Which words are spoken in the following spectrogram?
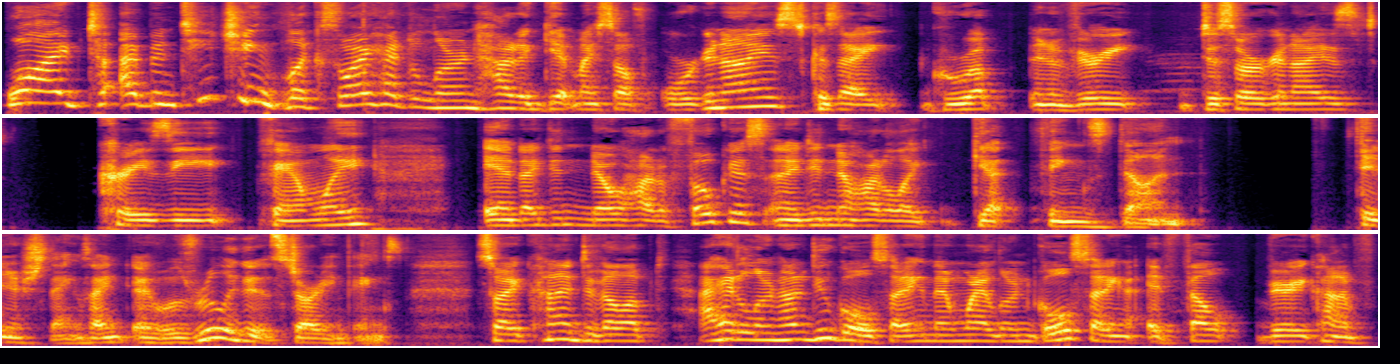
Well, i t- I've been teaching, like, so I had to learn how to get myself organized because I grew up in a very disorganized, crazy family. And I didn't know how to focus and I didn't know how to, like, get things done finish things. I, I, was really good at starting things. So I kind of developed, I had to learn how to do goal setting. And then when I learned goal setting, it felt very kind of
